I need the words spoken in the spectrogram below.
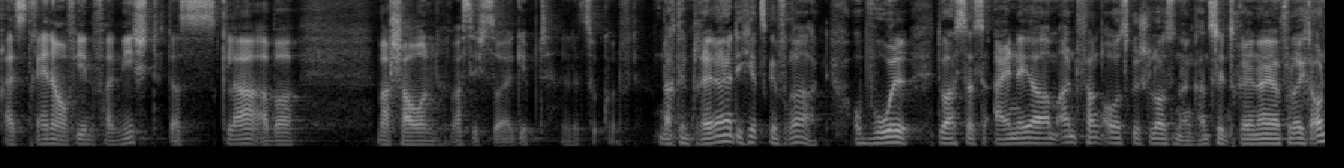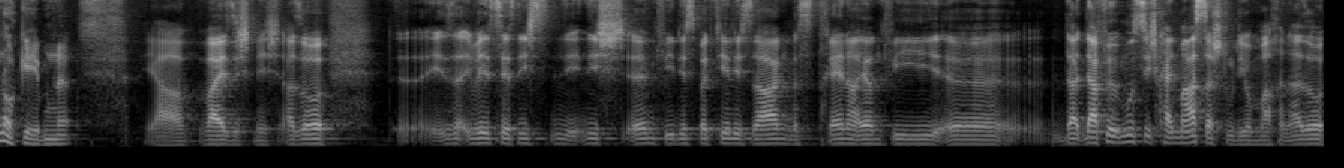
Als Trainer auf jeden Fall nicht, das ist klar, aber mal schauen, was sich so ergibt in der Zukunft. Nach dem Trainer hätte ich jetzt gefragt. Obwohl, du hast das eine ja am Anfang ausgeschlossen, dann kannst du den Trainer ja vielleicht auch noch geben, ne? Ja, weiß ich nicht. Also ich will es jetzt nicht, nicht irgendwie despektierlich sagen, dass Trainer irgendwie, äh, da, dafür musste ich kein Masterstudium machen. Also,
